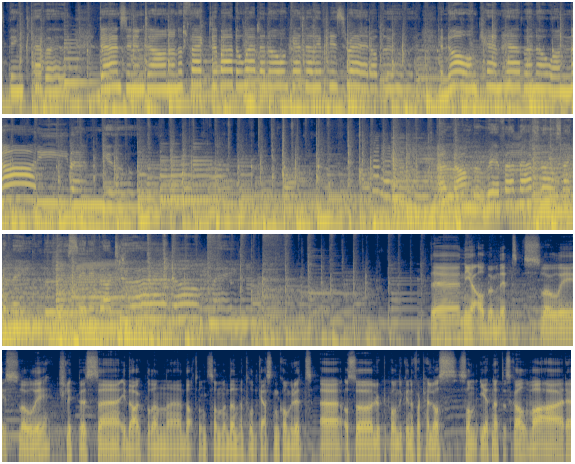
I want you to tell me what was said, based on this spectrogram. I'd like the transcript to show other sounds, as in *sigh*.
been clever. Dancing in town unaffected by the weather. No one can tell if she's red or blue And no one can have her, no one, not even you. Along the river that flows like a vein, blue city blood to her Det nye albumet ditt, 'Slowly Slowly', slippes uh, i dag på den uh, datoen som denne podkasten kommer ut. Uh, og så lurte jeg på om du kunne fortelle oss, sånn i et nøtteskall, hva er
